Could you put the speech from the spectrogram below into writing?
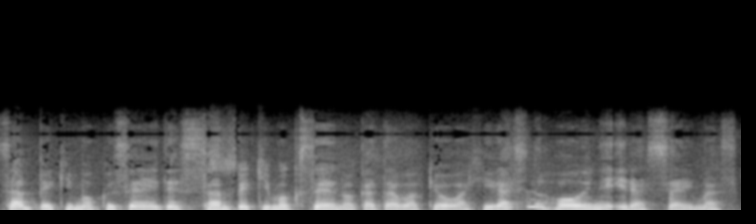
三匹木星です。三匹木星の方は今日は東の方位にいらっしゃいます。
